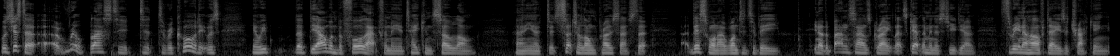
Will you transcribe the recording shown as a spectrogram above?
was just a, a real blast to, to, to record. It was, you know, we the the album before that for me had taken so long, and you know, it's such a long process that uh, this one I wanted to be, you know, the band sounds great. Let's get them in a studio, three and a half days of tracking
